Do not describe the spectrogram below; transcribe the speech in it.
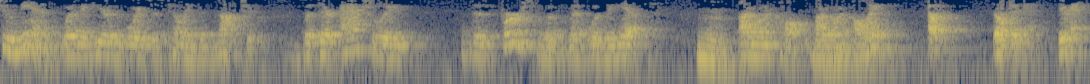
tune in when they hear the voices telling them not to. But they're actually, the first movement was a yes. Hmm. I want to call, I want to call in. Oh, don't do that. You can't.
